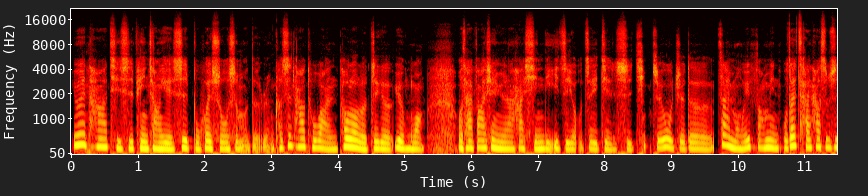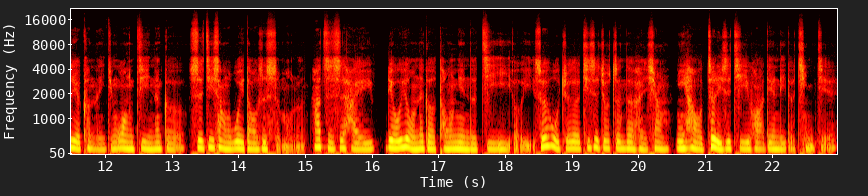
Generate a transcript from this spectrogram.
因为他其实平常也是不会说什么的人，可是他突然透露了这个愿望，我才发现原来他心里一直有这件事情。所以我觉得在某一方面，我在猜他是不是也可能已经忘记那个实际上的味道是什么了，他只是还留有那个童年的记忆而已。所以我觉得其实就真的很像“你好，这里是记忆花店”里的情节。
